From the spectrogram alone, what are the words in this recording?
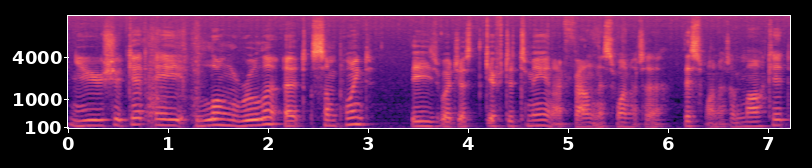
You should get a long ruler at some point. These were just gifted to me and I found this one at a this one at a market.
